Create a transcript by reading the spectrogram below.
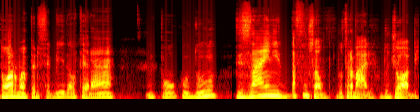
norma percebida, alterar um pouco do design da função, do trabalho, do job.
